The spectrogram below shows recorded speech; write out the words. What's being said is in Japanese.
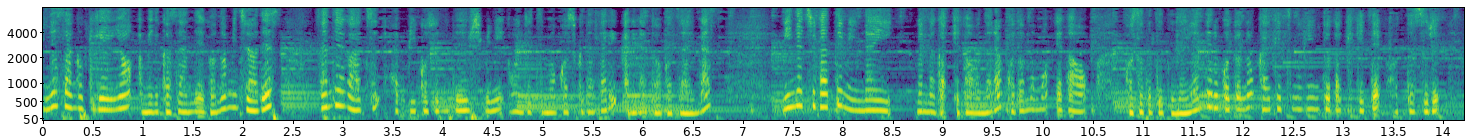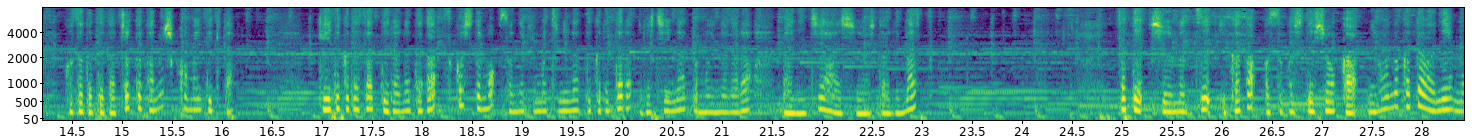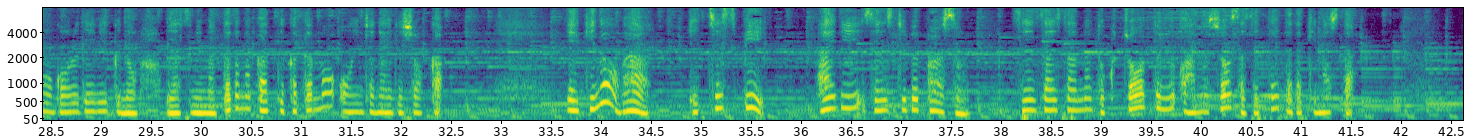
皆さんごきげんよう。アメリカサンデーゴのみちおです。サンデーゴ初ハッピー子育て節日に本日もお越しくださりありがとうございます。みんな違ってみんないい。ママが笑顔なら子供も笑顔。子育てで悩んでることの解決のヒントが聞けてほっとする。子育てがちょっと楽しく思えてきた。聞いてくださっているあなたが少しでもそんな気持ちになってくれたら嬉しいなと思いながら毎日配信をしております。さて、週末いかがお過ごしでしょうか？日本の方はね、もうゴールデンウィークのお休み真っ只中っていう方も多いんじゃないでしょうか。え、昨日は HSP、Highly Sensitive Person、繊細さんの特徴というお話をさせていただきました。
